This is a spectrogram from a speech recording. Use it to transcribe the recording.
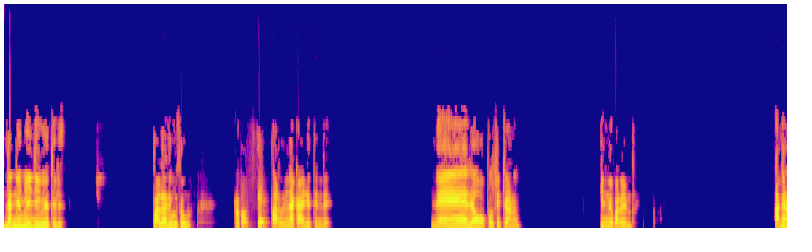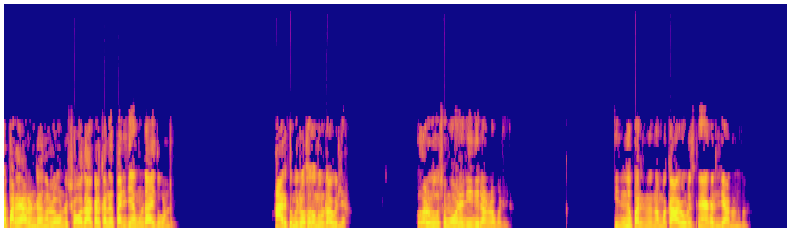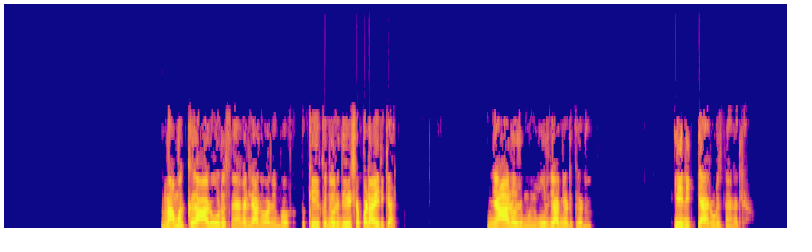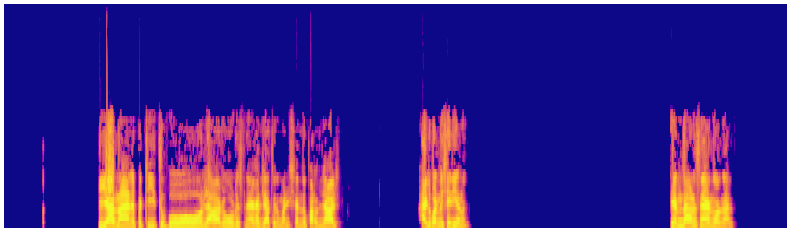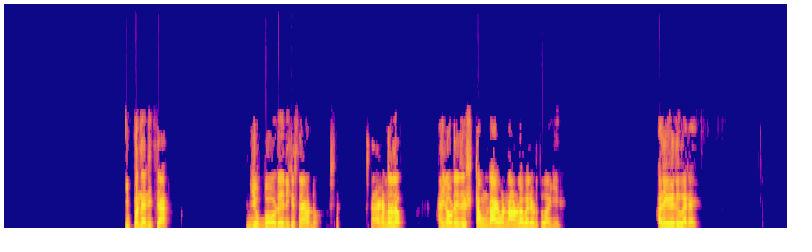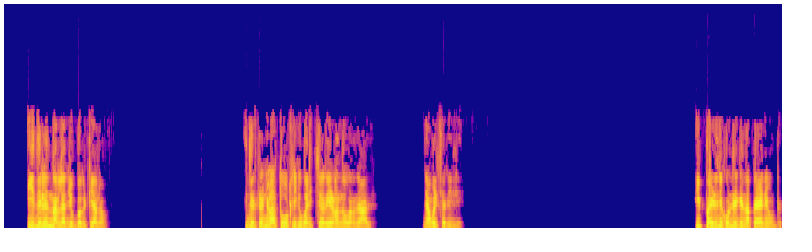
ധന്യമേ ജീവിതത്തിൽ പല ദിവസവും പറഞ്ഞ കാര്യത്തിന്റെ നേരെ ഓപ്പോസിറ്റാണ് ഇന്ന് പറയുന്നത്. അങ്ങനെ പറയാറുണ്ട് എന്നുള്ളതുകൊണ്ട് ശ്രോതാക്കൾക്ക് അത് പരിചയമുണ്ടായതുകൊണ്ട് ആർക്കും വിരോധമൊന്നും ഉണ്ടാവില്ല. ഓരോ ദിവസം ഓരോ രീതിയിലാണല്ലോ പറയുക. ഇന്ന് പറയുന്നത് നമുക്ക് ആരോടും സ്നേഹമില്ല പറയുന്നത്. നമുക്ക് ആരോട് സ്നേഹമില്ല എന്ന് പറയുമ്പോൾ കേൾക്കുന്നവർ ദേഷ്യപ്പെടാതിരിക്കാൻ ഞാനൊരു മുൻകൂർ ജാമ്യം എടുക്കുകയാണ്. എനിക്ക് ആരോടും സ്നേഹമില്ല. പി ആർ നായനെ പറ്റി ഇതുപോലെ ആരോട് സ്നേഹമില്ലാത്തൊരു മനുഷ്യൻ എന്ന് പറഞ്ഞാൽ അയാൾ പറഞ്ഞത് ശരിയാണ്. എന്താണ് സ്നേഹം എന്ന് പറഞ്ഞാൽ ഇപ്പൊ ധരിച്ച ജുബോട് എനിക്ക് സ്നേഹമുണ്ടോ? സ്നേഹമുണ്ടല്ലോ. അതിനോട് ഒരു ഇഷ്ടം ഉണ്ടായതുകൊണ്ടാണല്ലോ വില എടുത്ത് വാങ്ങിയത് അത് ഏതുവരെ ഇതിലും നല്ല ജുബ കിട്ടിയാലോ? ഇതിട്ടെങ്കിൽ ആ തോട്ടിലേക്ക് വലിച്ചെറിയണം എന്ന് പറഞ്ഞാൽ ഞാൻ വലിച്ചെറിയില്ലേ? ഇപ്പൊ എഴുതിക്കൊണ്ടിരിക്കുന്ന പേനയുണ്ട്.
